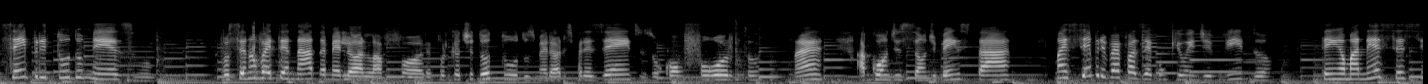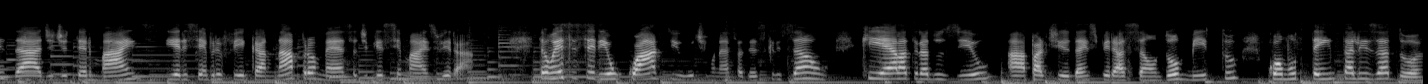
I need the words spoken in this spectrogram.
Sempre tudo mesmo. Você não vai ter nada melhor lá fora, porque eu te dou tudo, os melhores presentes, o conforto, né? A condição de bem-estar, mas sempre vai fazer com que o indivíduo tenha uma necessidade de ter mais e ele sempre fica na promessa de que esse mais virá. Então, esse seria o quarto e último nessa descrição, que ela traduziu a partir da inspiração do mito como tentalizador.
